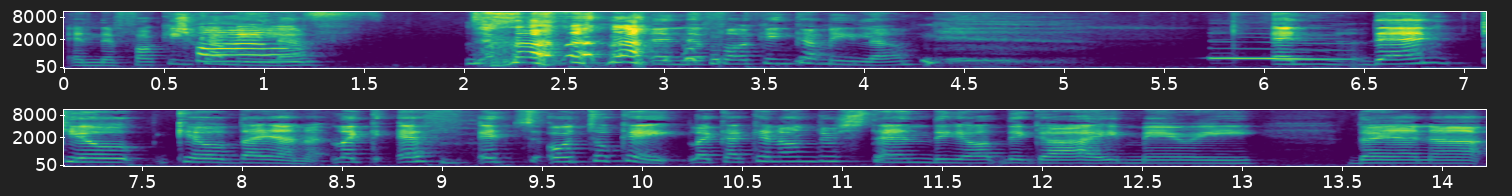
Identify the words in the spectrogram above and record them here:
and the fucking Charles. Camilla and the fucking Camilla. And then kill kill Diana. Like if it's oh, it's okay. Like I can understand the uh, the guy marry Diana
